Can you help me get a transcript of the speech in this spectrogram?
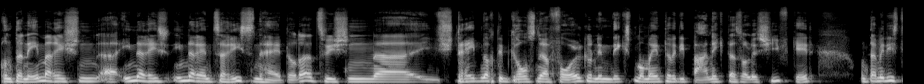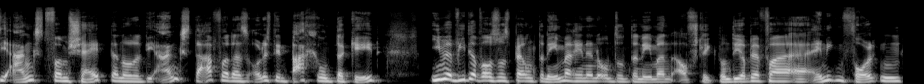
unternehmerischen äh, inneren Zerrissenheit, oder? Zwischen äh, ich strebe nach dem großen Erfolg und im nächsten Moment habe ich die Panik, dass alles schief geht. Und damit ist die Angst vorm Scheitern oder die Angst davor, dass alles den Bach runtergeht, immer wieder was, was bei Unternehmerinnen und Unternehmern aufschlägt. Und ich habe ja vor äh, einigen Folgen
